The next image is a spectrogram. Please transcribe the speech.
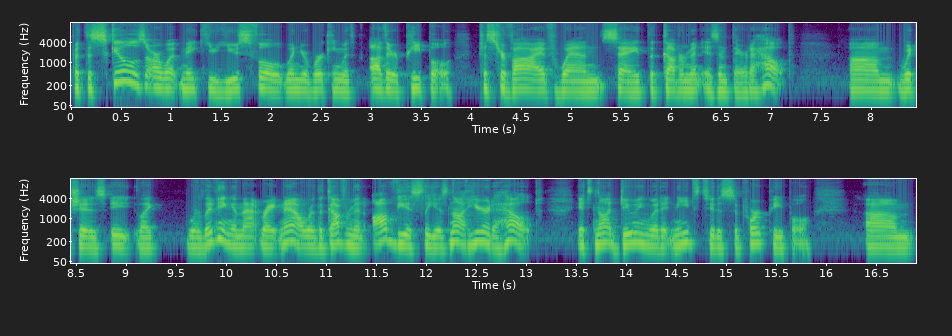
but the skills are what make you useful when you're working with other people to survive when say the government isn't there to help. Um, which is like we're living in that right now where the government obviously is not here to help. It's not doing what it needs to to support people. Um,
